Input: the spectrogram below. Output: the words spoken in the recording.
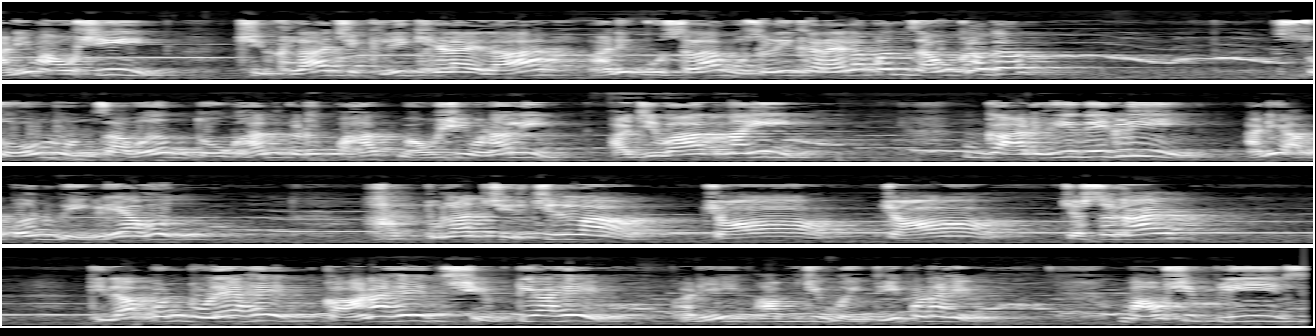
आणि मावशी चिखला चिखली खेळायला आणि घुसळा घुसळी करायला पण जाऊ का ग? सोंड उंचावत दोघांकडे पाहत मावशी म्हणाली अजिबात नाही. गाढवी वेगळी आणि आपण वेगळे आहोत. हत्तुला चिरचिरला चा चा जसं काय? तिला पण डोळे आहेत कान आहेत शेपटी आहे आणि आमची मैत्री पण आहे. मावशी प्लीज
